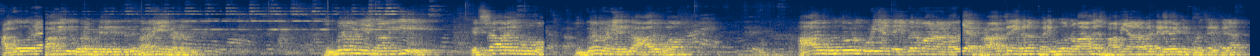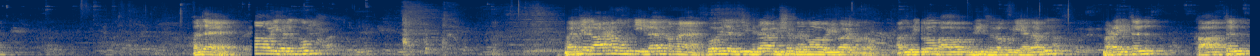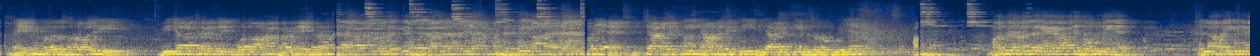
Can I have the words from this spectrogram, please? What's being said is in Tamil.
அகோர சுவாமிக்கு கூறப்பட்டிருக்கிறது பரமேஸ்வரனுக்கு. சுப்பிரமணிய சுவாமிக்கு எக்ஸ்ட்ராவா மூணு முகம். சுப்பிரமணியருக்கு ஆறு முகம். ஆறு முகத்தோடு கூடிய அந்த எம்பெருமானவருடைய பிரார்த்தனைகளும் பரிபூர்ணமாக சுவாமியானவர் நிறைவேற்றி கொடுக்க இருக்கிறார் அந்த நாமாவளிகளுக்கும் பஞ்ச காரணமூர்த்தி எல்லாரும் நம்ம கோவில வச்சு விதா விஸ்வ பிரம்மாவை வழிபாடு பண்றோம். அதோடைய பாவம் அப்படின்னு சொல்லக்கூடிய அதாவது படைத்தல் காத்தல் மேலும் முதல்ல சொன்ன மாதிரி பீஜாட்சரங்களின் மூலமாக பரமேஸ்வரன் இச்சாசக்தி ஞானசக்தி விஜயாசக்தி என்று சொல்லக்கூடிய மந்திரம் நல்லா கேட்கிற மாதிரி தோன்றுவீங்க எல்லா மைகளிலுமே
